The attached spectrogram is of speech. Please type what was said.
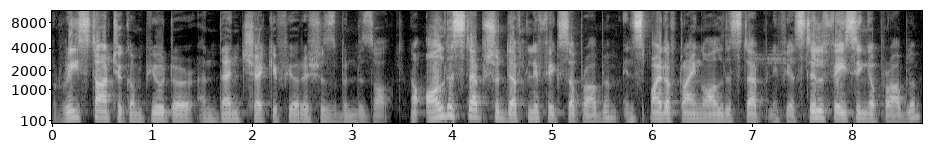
restart your computer, and then check if your issue has been resolved. Now, all these steps should definitely fix the problem. In spite of trying all this step, and if you're still facing a problem,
